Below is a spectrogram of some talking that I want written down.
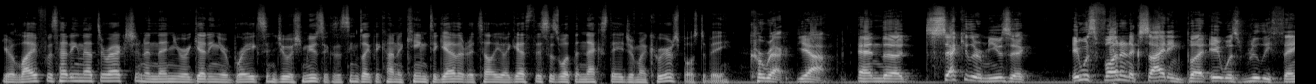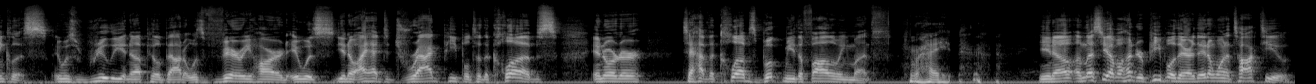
your life was heading that direction, and then you were getting your breaks in Jewish music. It seems like they kind of came together to tell you, I guess this is what the next stage of my career is supposed to be. Correct. Yeah. And the secular music it was fun and exciting, but it was really thankless. It was really an uphill battle. It was very hard. It was, you know, I had to drag people to the clubs in order to have the clubs book me the following month. Right. you know, unless you have 100 people there, they don't want to talk to you.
